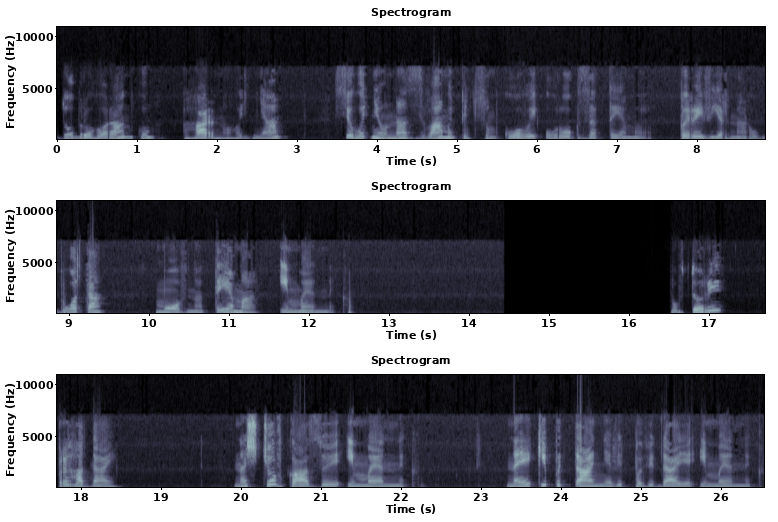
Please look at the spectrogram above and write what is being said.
Доброго ранку, гарного дня! Сьогодні у нас з вами підсумковий урок за темою Перевірна робота, мовна тема, іменник. Повтори, пригадай, на що вказує іменник, на які питання відповідає іменник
